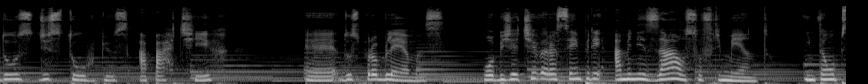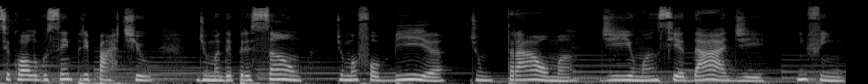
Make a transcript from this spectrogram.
dos distúrbios, a partir é, dos problemas. O objetivo era sempre amenizar o sofrimento. Então, o psicólogo sempre partiu de uma depressão, de uma fobia, de um trauma, de uma ansiedade, enfim,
